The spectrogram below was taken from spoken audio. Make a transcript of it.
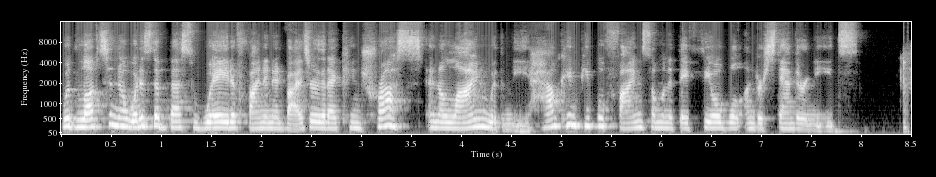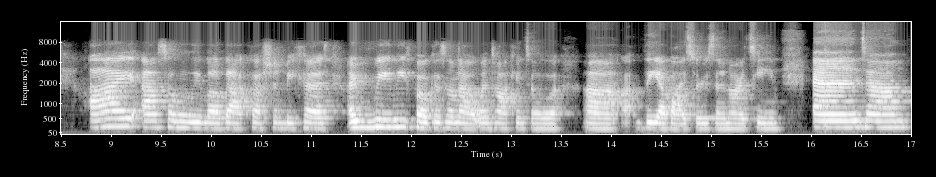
would love to know what is the best way to find an advisor that I can trust and align with me? How can people find someone that they feel will understand their needs? I absolutely love that question because I really focus on that when talking to uh, the advisors in our team. And um,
